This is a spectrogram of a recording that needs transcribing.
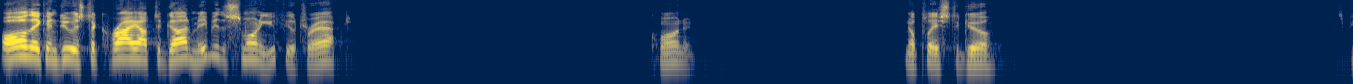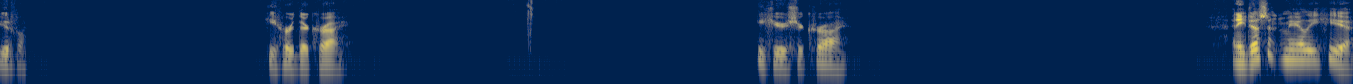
All they can do is to cry out to God. Maybe this morning you feel trapped cornered. No place to go. It's beautiful. He heard their cry. He hears your cry. And he doesn't merely hear.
